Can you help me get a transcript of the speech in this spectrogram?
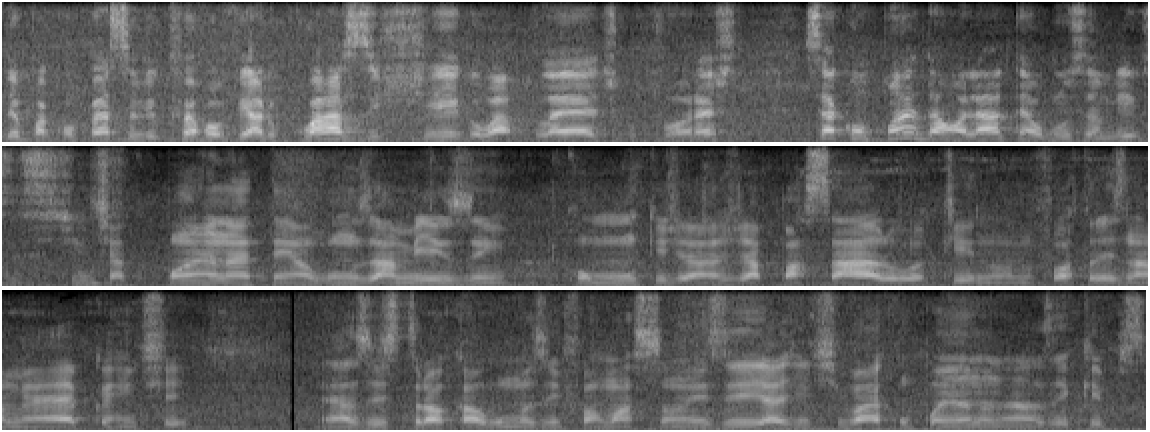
deu para acompanhar, você viu que o Ferroviário quase chega, o Atlético, o Floresta. Você acompanha, dá uma olhada, tem alguns amigos A assistindo? gente acompanha, né? Tem alguns amigos em comum que já, já passaram aqui no, no Fortaleza na minha época. A gente né, às vezes troca algumas informações e a gente vai acompanhando né, as equipes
